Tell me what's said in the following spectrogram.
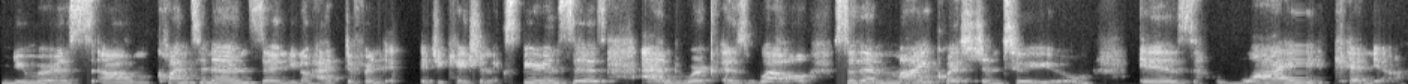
numerous um, continents and, you know, had different education experiences and work as well. So then my question to you is why Kenya?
